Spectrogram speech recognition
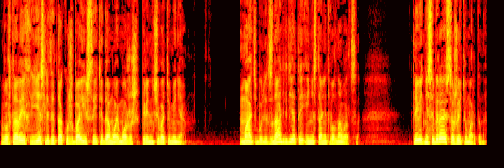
«Во-вторых, если ты так уж боишься идти домой, можешь переночевать у меня. Мать будет знать, где ты, и не станет волноваться. Ты ведь не собираешься жить у Мартина?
